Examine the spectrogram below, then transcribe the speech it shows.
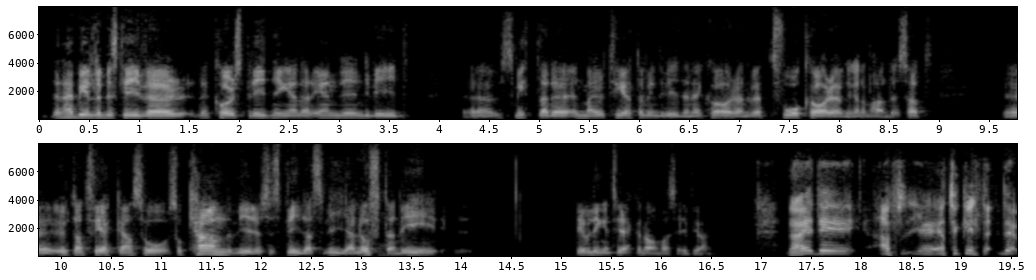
den här bilden beskriver körspridningen där en individ eh, smittade en majoritet av individerna i kören. Det var två körövningar de hade. Så att Eh, Eh, utan tvekan så, så kan viruset spridas via luften. Det är, det är väl ingen tvekan om, vad säger Björn? Nej, det, jag tycker inte... Det,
